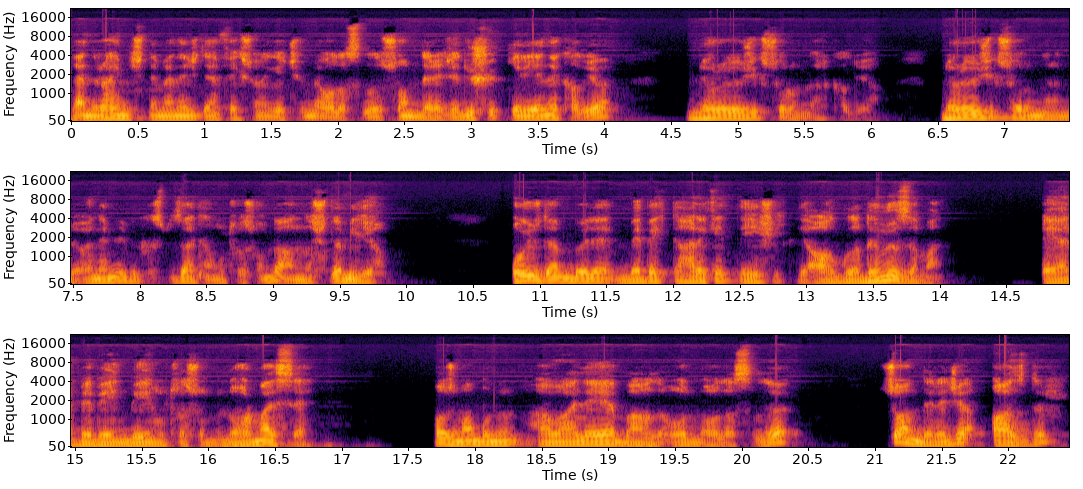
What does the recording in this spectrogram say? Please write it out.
Yani rahim içinde menenjit enfeksiyonu geçirme olasılığı son derece düşük. Geriye ne kalıyor? Nörolojik sorunlar kalıyor. Nörolojik sorunların da önemli bir kısmı zaten ultrasonda anlaşılabiliyor. O yüzden böyle bebekte hareket değişikliği algıladığınız zaman eğer bebeğin beyin ultrasonu normalse o zaman bunun havaleye bağlı olma olasılığı son derece azdır.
